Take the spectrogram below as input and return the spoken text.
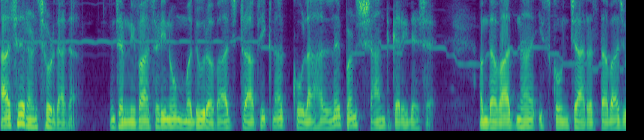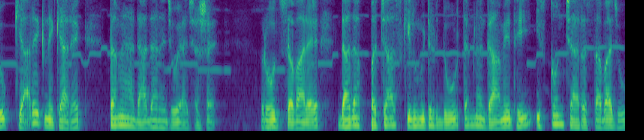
આ છે રણછોડ દાદા. જેમની વાંસળીનો મધુર અવાજ ટ્રાફિકના કોલાહલને પણ શાંત કરી દે છે. અમદાવાદના ઇસ્કોન ચાર રસ્તા બાજુ ક્યારેક ને ક્યારેક તમે આ દાદાને જોયા જશે રોજ સવારે દાદા પચાસ કિલોમીટર દૂર તેમના ગામેથી ઇસ્કોન ચાર રસ્તા બાજુ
